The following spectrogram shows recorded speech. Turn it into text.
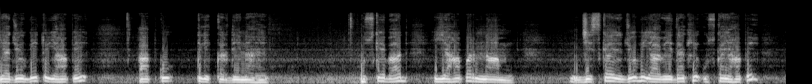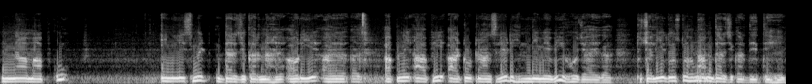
या जो भी तो यहाँ पे आपको क्लिक कर देना है। उसके बाद यहाँ पर नाम, जिसका जो भी आवेदक है, उसका यहाँ पे नाम आपको इंग्लिश में दर्ज करना है, और ये अपने आप ही ऑटो ट्रांसलेट हिंदी में भी हो जाएगा। तो चलिए दोस्तों, हम नाम दर्ज कर देते हैं।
